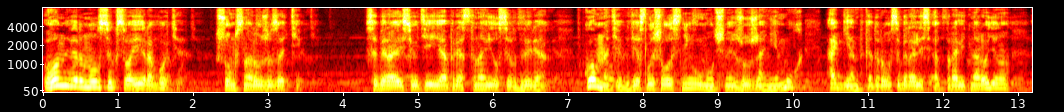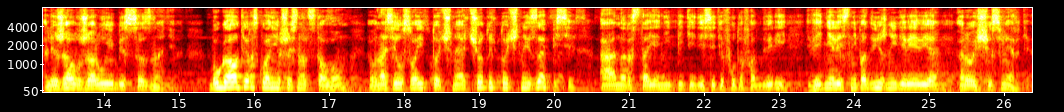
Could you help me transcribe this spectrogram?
Он вернулся к своей работе. Шум снаружи затих. Собираясь уйти, я приостановился в дверях. В комнате, где слышалось неумолчное жужжание мух, агент, которого собирались отправить на родину, лежал в жару и без сознания. Бухгалтер, склонившись над столом, вносил свои точные отчеты, точные записи, а на расстоянии 50 футов от двери виднелись неподвижные деревья рощи смерти.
